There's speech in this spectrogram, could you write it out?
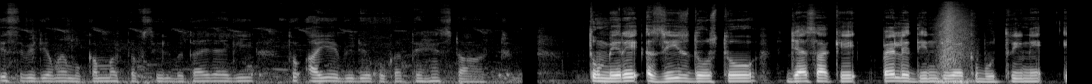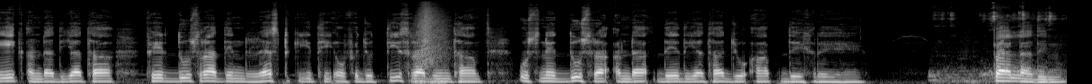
इस वीडियो में मुकम्मल तफसील बताई जाएगी। तो आइए वीडियो को करते हैं स्टार्ट तो मेरे अज़ीज़ दोस्तों, जैसा कि पहले दिन जो है कबूतरी ने एक अंडा दिया था, फिर दूसरा दिन रेस्ट की थी और फिर जो तीसरा दिन था, उसने दूसरा अंडा दे दिया था जो आप देख रहे हैं। पहला दिन,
